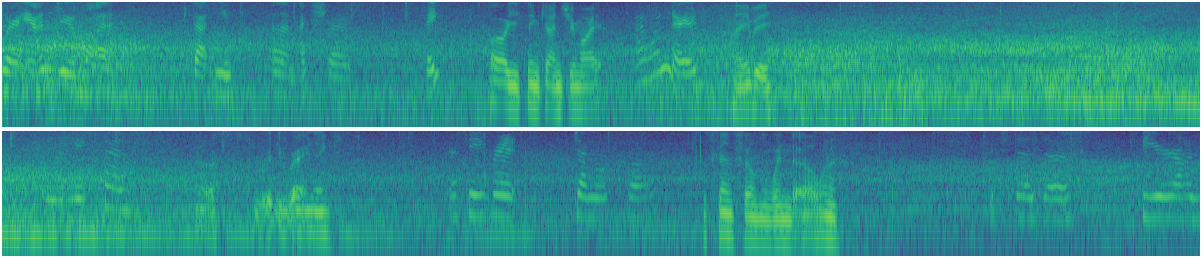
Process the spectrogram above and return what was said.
where Andrew bought that new um, extra place. oh, you think Andrew might? I wondered. Maybe. It would make sense. Oh, it's raining. Our favorite general store, Let's go and film the window. I wanna. which does a beer on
